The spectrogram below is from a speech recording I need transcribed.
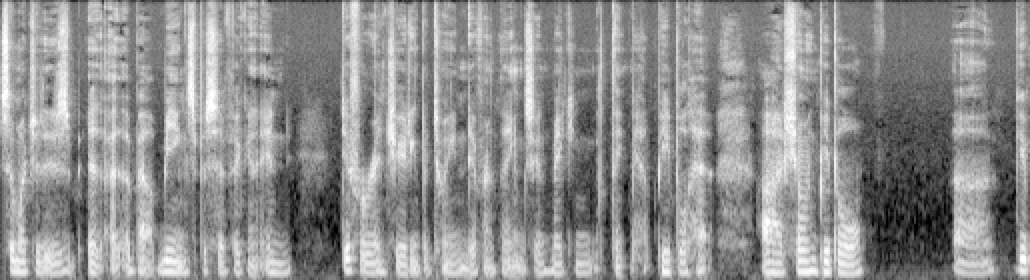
so much as it is uh, about being specific and, and differentiating between different things and making think people have uh, showing people uh, give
